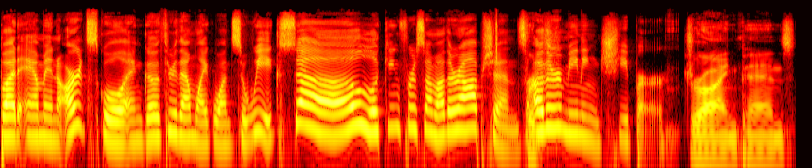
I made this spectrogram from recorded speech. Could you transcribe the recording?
but am in art school and go through them like once a week. So looking for some other options. For other meaning cheaper. drawing pens.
